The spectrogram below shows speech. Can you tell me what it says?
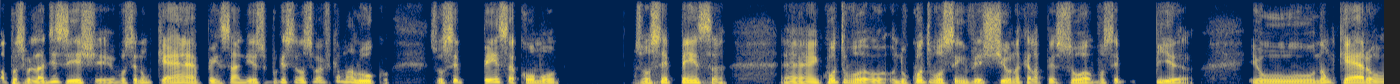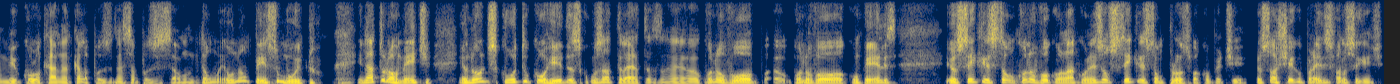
a possibilidade existe, você não quer pensar nisso, porque senão você vai ficar maluco. Se você pensa como se você pensa, eh, enquanto no quanto você investiu naquela pessoa, você pira. Eu não quero me colocar naquela nessa posição, então eu não penso muito. E naturalmente, eu não discuto corridas com os atletas, né, quando eu vou quando eu vou com eles, eu sei que eles estão quando eu vou lá com eles, eu sei que eles estão prontos pra competir. Eu só chego pra eles e falo o seguinte:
